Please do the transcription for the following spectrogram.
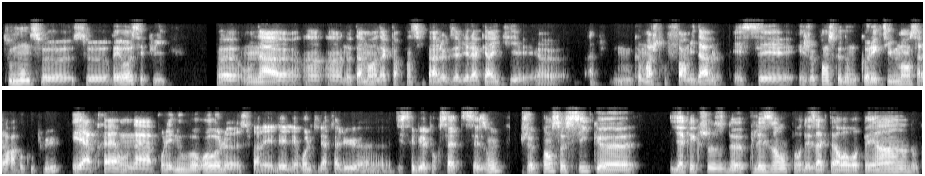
tout le monde se, se rehausse. Et puis, on a un, un, notamment un acteur principal, Xavier Lacaille, qui est que moi je trouve formidable et c'est et je pense que donc collectivement ça leur a beaucoup plu et après on a pour les nouveaux rôles enfin les, les, les rôles qu'il a fallu euh, distribuer pour cette saison je pense aussi que il y a quelque chose de plaisant pour des acteurs européens. Donc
